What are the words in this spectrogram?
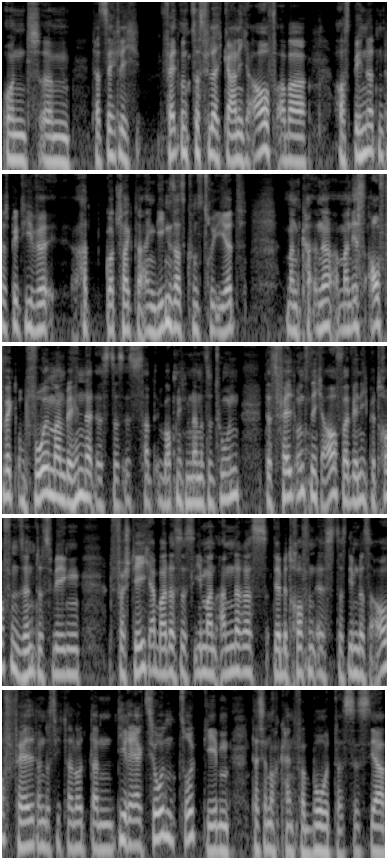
Und ähm, tatsächlich fällt uns das vielleicht gar nicht auf, aber aus Behindertenperspektive hat Gottschalk da einen Gegensatz konstruiert. Man, kann, ne, man ist aufgeweckt, obwohl man behindert ist. Das ist, hat überhaupt nichts miteinander zu tun. Das fällt uns nicht auf, weil wir nicht betroffen sind. Deswegen verstehe ich aber, dass es jemand anderes, der betroffen ist, dass dem das auffällt und dass sich da Leute dann die Reaktion zurückgeben. Das ist ja noch kein Verbot. Das ist ja,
